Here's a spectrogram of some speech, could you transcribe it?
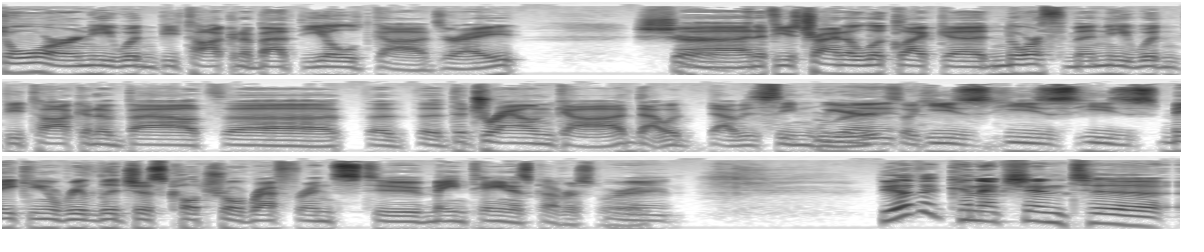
Dorne, he wouldn't be talking about the old gods, right? Sure. Uh, and if he's trying to look like a Northman, he wouldn't be talking about uh, the, the the drowned god. That would that would seem weird. Right. So he's he's he's making a religious cultural reference to maintain his cover story. Right. The other connection to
